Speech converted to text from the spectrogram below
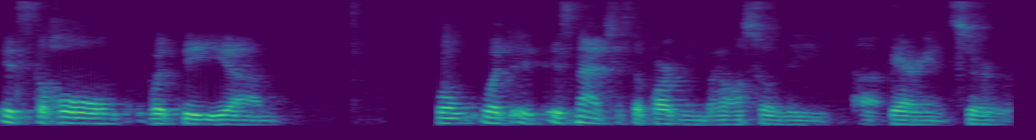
it's the whole with the, um, well, what, it- it's not just the parking, but also the, uh, variance or,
